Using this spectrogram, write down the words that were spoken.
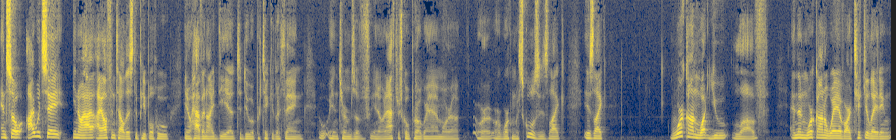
and so I would say, you know, I, I, often tell this to people who, you know, have an idea to do a particular thing in terms of, you know, an after school program or a, or, or working with schools is like, is like work on what you love and then work on a way of articulating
